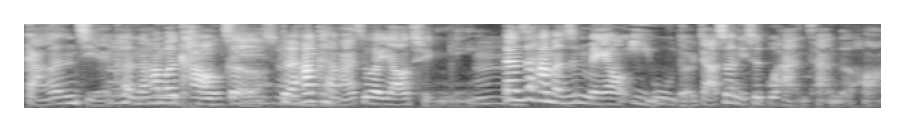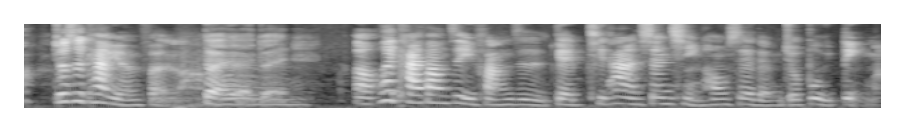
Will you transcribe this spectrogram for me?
感恩节，可能他们会烤个，嗯、对他可能还是会邀请你，嗯、但是他们是没有义务的。假设你是不含餐的话，就是看缘分啦。对对对，嗯、呃，会开放自己房子给其他人申请 homestay 的人就不一定嘛。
